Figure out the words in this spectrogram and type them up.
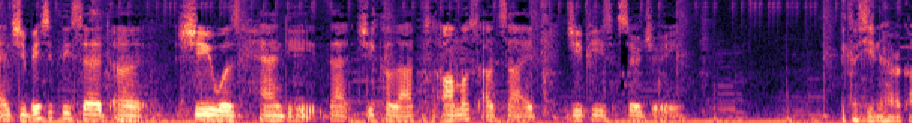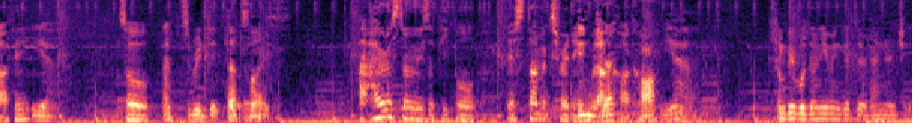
and she basically said uh, she was handy that she collapsed almost outside GP's surgery. Because she didn't have her coffee. Yeah, So that's ridiculous. That's like I I heard stories of people their stomachs hurting without inject coffee. coffee. yeah. Some people don't even get their energy.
